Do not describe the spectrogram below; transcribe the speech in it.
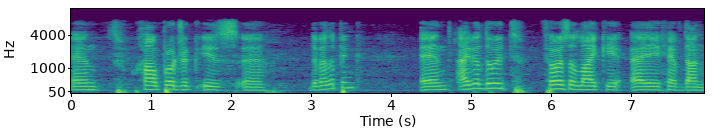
and how project is uh, developing and I will do it further like I have done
